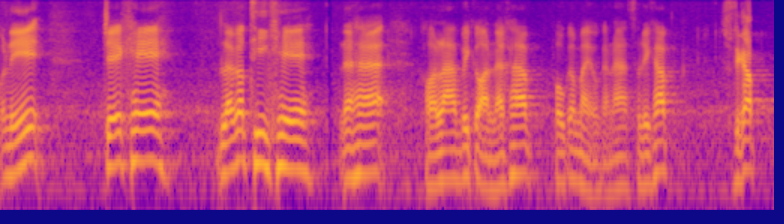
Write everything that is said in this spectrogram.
วันนี้ JK แล้วก็ TK นะฮะ ขอลาไปก่อนนะครับ พบกันใหม่โอกาสหน้า สวัสดีครับ สวัสดีครับ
